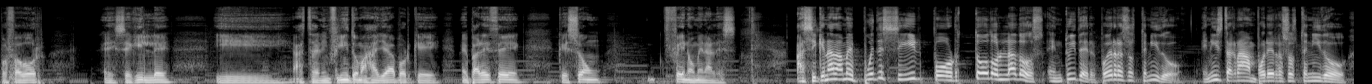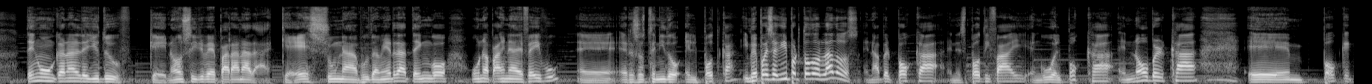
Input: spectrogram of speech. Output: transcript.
por favor, eh, seguidle y hasta el infinito más allá porque me parece que son fenomenales. Así que nada, me puedes seguir por todos lados. En Twitter, por R Sostenido. En Instagram, por R Sostenido. Tengo un canal de YouTube que no sirve para nada, que es una puta mierda. Tengo una página de Facebook, eh, R Sostenido el podcast. Y me puedes seguir por todos lados. En Apple Podcast, en Spotify, en Google Podcast, en Overcast, en Pocket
